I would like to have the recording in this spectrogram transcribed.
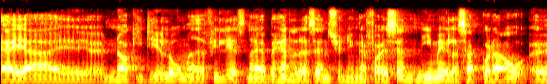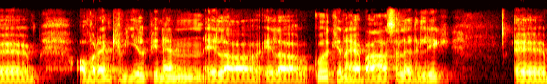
er jeg øh, nok i dialog med affiliates, når jeg behandler deres ansøgninger, får jeg sendt en e-mail og sagt goddag, øh, og hvordan kan vi hjælpe hinanden, eller, eller godkender jeg bare, og så lader det ligge. Øh,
